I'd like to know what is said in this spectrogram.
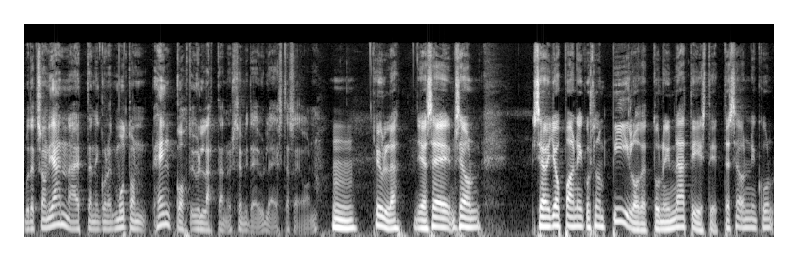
Mutta se on jännä, että, niinku, että mut on henkkoht yllättänyt se, miten yleistä se on. Mm, kyllä. Ja se, se, on, se on jopa niin kuin sellainen piilotettu niin nätisti, että se on niin kuin,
